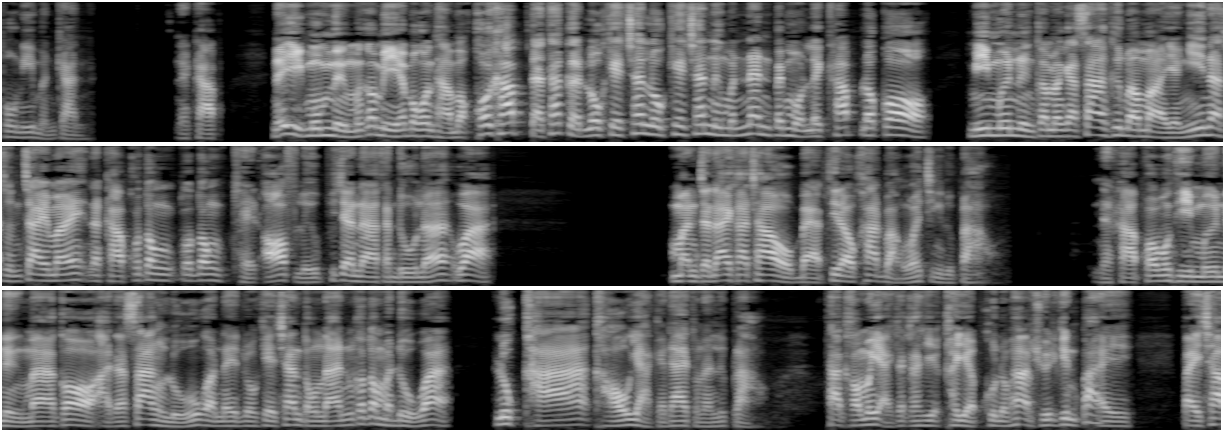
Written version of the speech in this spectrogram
พวกนี้เหมือนกันนะครับในอีกมุมหนึ่งมันก็มีบางคนถามบอกโค้ชครับ แต่ถ้าเกิด location location หนึ่งมันแน่นไปหมดเลยครับ แล้วก็มีมือหนึ่งกำลังจะสร้างขึ้นมาใหม่อย่างนี้น่าสนใจไหมนะครับ ก็ต้องก็ต้อง trade off หรือพิจารณากันดูนะว่า มันจะได้ค่าเช่าแบบที่เราคาดหวังไว้จริงหรือเปล่านะครับเพราะบางทีมือหนึ่งมาก็อาจจะสร้างหรูก่อนใน location ตรงนั้นก็ต้องมาดูว่าลูกค้าเขาอยากจะได้ตรงนั้นหรือเปล่า ถ้าเขาไม่อยากจะขยับคุณภาพชีวิตขึ้นไป ไปเช่า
